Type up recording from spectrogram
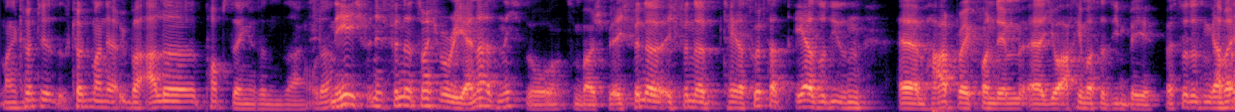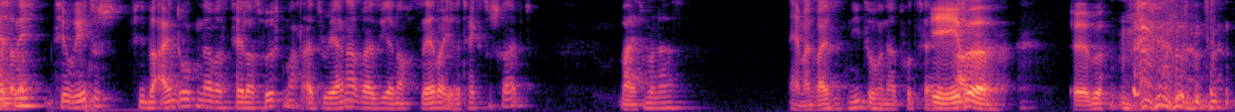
man könnte, das könnte man ja über alle Popsängerinnen sagen, oder? Nee, ich, finde- ich finde zum Beispiel Rihanna ist nicht so, zum Beispiel. Ich finde, ich finde Taylor Swift hat eher so diesen ähm, Heartbreak von dem äh, Joachim aus der 7b. Weißt du, das ist ein ganz Aber ist anderer- nicht theoretisch viel beeindruckender, was Taylor Swift macht als Rihanna, weil sie ja noch selber ihre Texte schreibt? Weiß man das? Ja, man weiß es nie zu 100 Prozent. Ebe. Ebe.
